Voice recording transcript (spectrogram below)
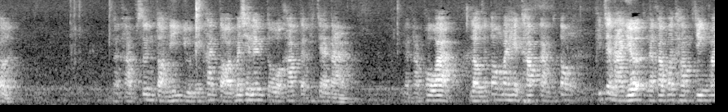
เปิดนะครับซึ่งตอนนี้อยู่ในขั้นตอนไม่ใช่เล่นตัวครับ แต่พิจารณานะครับเพราะว่าเราจะต้องไม่ให้ทับกันต้องพิจารณาเยอะนะครับ ว่าทำจริงไหม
